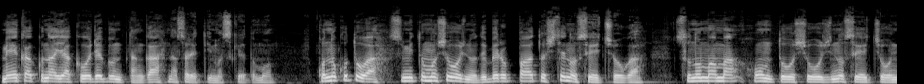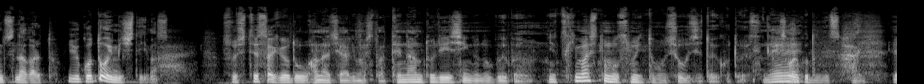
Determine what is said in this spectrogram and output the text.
明確な役割分担がなされていますけれども、このことは住友商事のデベロッパーとしての成長がそのまま本島商事の成長につながるということを意味しています。そして先ほどお話ありましたテナントリーシングの部分につきましても住友商事ということですね。そういうことです。はい。え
